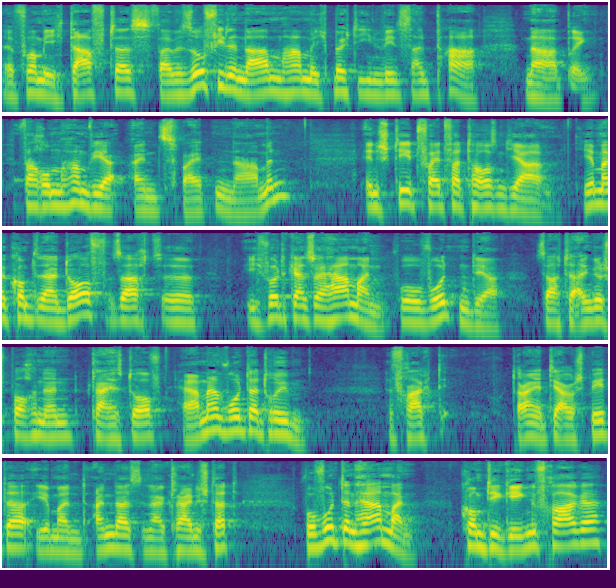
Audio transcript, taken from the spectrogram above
äh, vor mir, ich darf das, weil wir so viele Namen haben. Ich möchte Ihnen wenigstens ein paar nahebringen. Warum haben wir einen zweiten Namen? Entsteht vor etwa 1000 Jahren. Jemand kommt in ein Dorf, sagt, äh, ich wollte gerne zu Hermann. Wo wohnt denn der? Sagt der Angesprochenen, kleines Dorf, Hermann wohnt da drüben. Er fragt 300 Jahre später jemand anders in einer kleinen Stadt, wo wohnt denn Hermann? Kommt die Gegenfrage,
